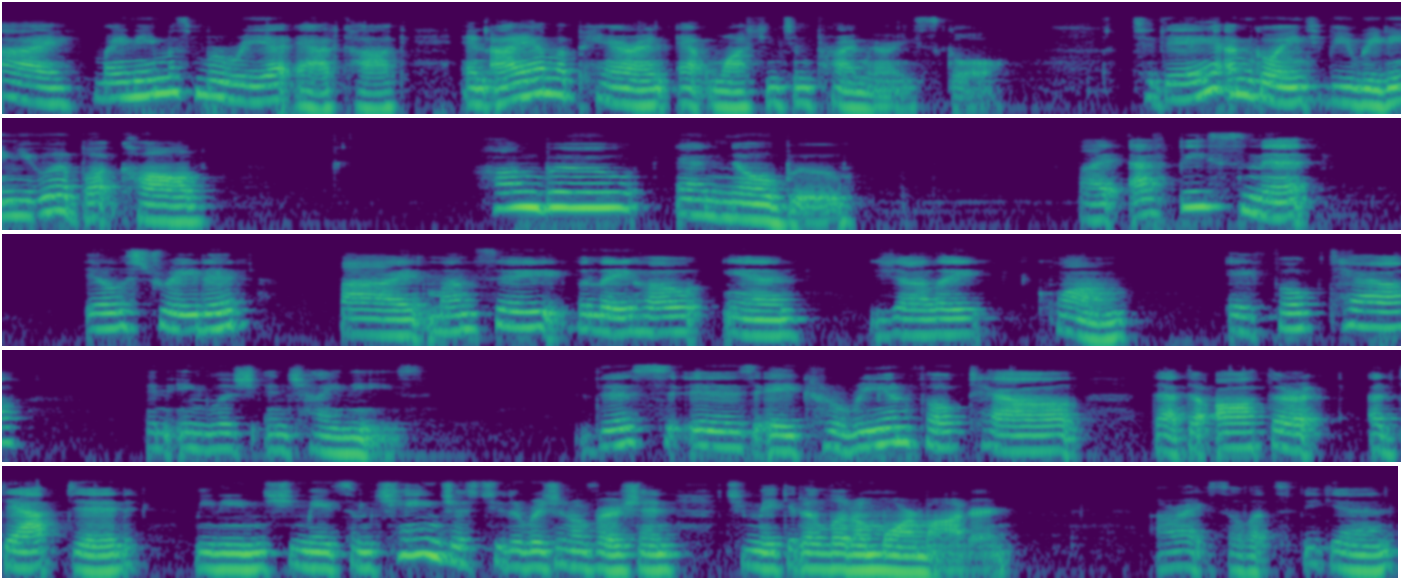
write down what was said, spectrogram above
Hi, my name is Maria Adcock, and I am a parent at Washington Primary School. Today I'm going to be reading you a book called Heungbu and Nolbu by F.B. Smith, illustrated by Montse Vallejo and Xiaolei Kwang, a folk tale in English and Chinese. This is a Korean folk tale that the author adapted meaning she made some changes to the original version to make it a little more modern. All right, so let's begin.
